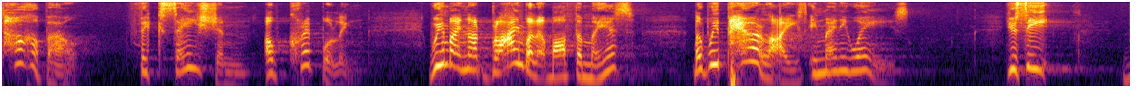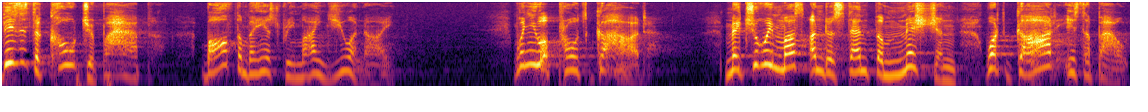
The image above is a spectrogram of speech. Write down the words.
Talk about fixation of crippling. We might not blind but about the Bartimaeus, but we paralyzed in many ways. You see, this is the culture, perhaps, Bartimaeus reminds you and I. When you approach God, make sure we must understand the mission, what God is about.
